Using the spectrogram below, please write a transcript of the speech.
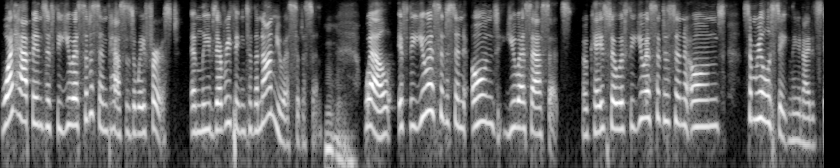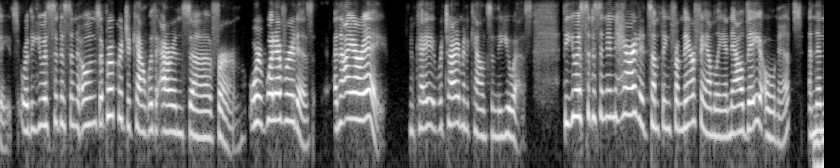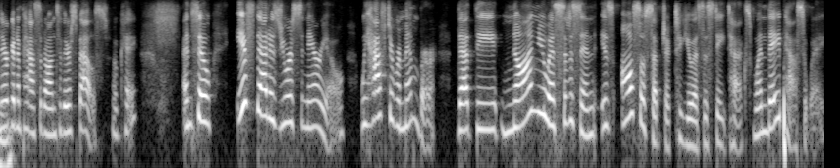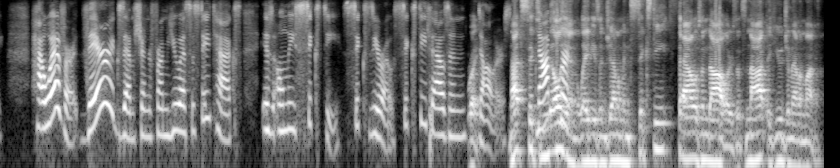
What happens if the US citizen passes away first and leaves everything to the non US citizen? Mm-hmm. Well, if the US citizen owns US assets, okay, so if the US citizen owns some real estate in the United States, or the US citizen owns a brokerage account with Aaron's uh, firm, or whatever it is, an IRA, okay, retirement accounts in the US. The US citizen inherited something from their family and now they own it, and then mm-hmm. they're going to pass it on to their spouse, okay? And so if that is your scenario, we have to remember that the non US citizen is also subject to US estate tax when they pass away. However, their exemption from US estate tax is only 60, six zero, $60,000. Right. Not six not million, per, ladies and gentlemen, $60,000. It's not a huge amount of money.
